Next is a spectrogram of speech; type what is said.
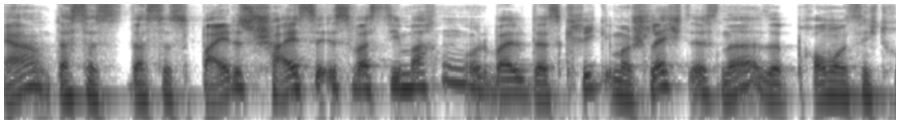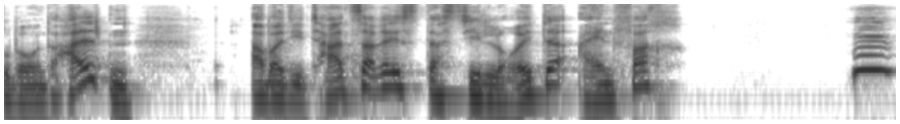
Ja, dass das, dass das beides scheiße ist, was die machen, und weil das Krieg immer schlecht ist, ne? Da brauchen wir uns nicht drüber unterhalten. Aber die Tatsache ist, dass die Leute einfach, hm,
